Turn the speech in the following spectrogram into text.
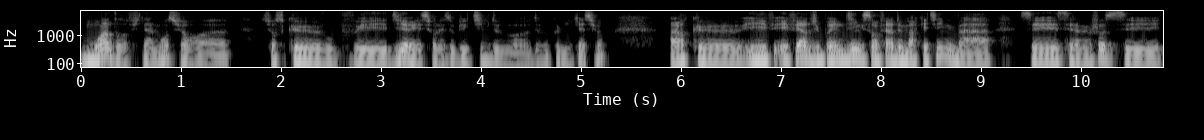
moindre finalement sur, sur ce que vous pouvez dire et sur les objectifs de vos, de vos communications. Alors que et, et, faire du branding sans faire de marketing, bah c'est la même chose. C'est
